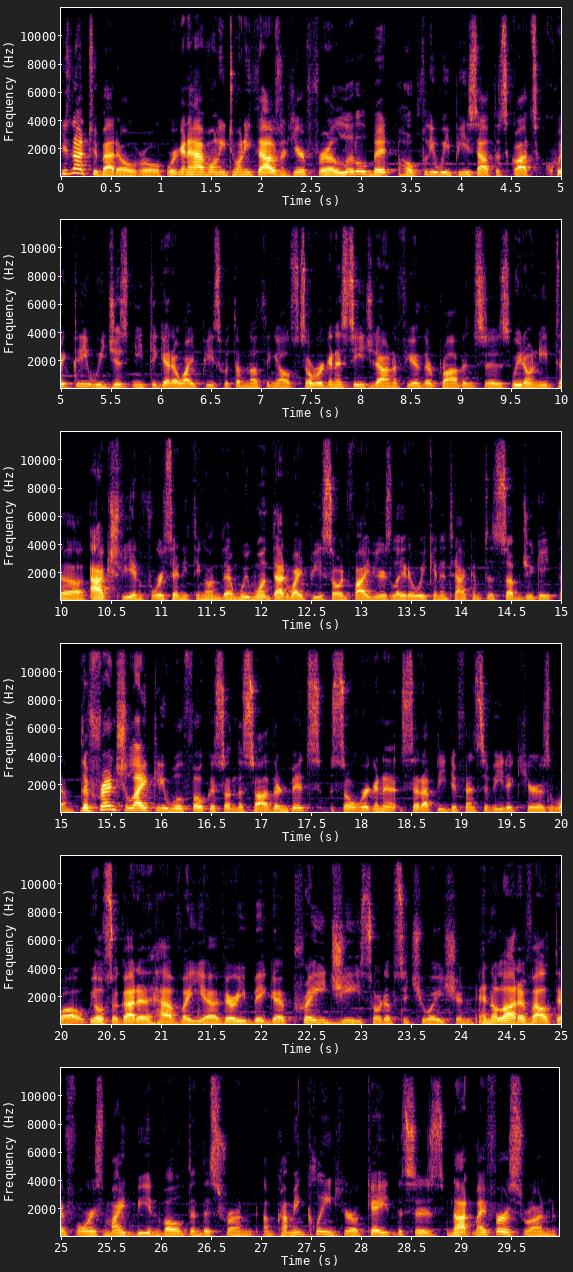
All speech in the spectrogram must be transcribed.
He's not too bad overall. We're going to have only 20,000 here for a little bit. Hopefully we piece out the Scots quickly. We just need to get a white peace with them, nothing else. So we're going to siege down a few of their provinces. We don't need to actually enforce anything on them. We want that white piece so in five years later we can attack them to subjugate them. The French likely will focus on the southern bits, so we're gonna set up the defensive edict here as well. We also gotta have a uh, very big uh, Prey-G sort of situation, and a lot of Alt F4s might be involved in this run. I'm coming clean here, okay? This is not my first run.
